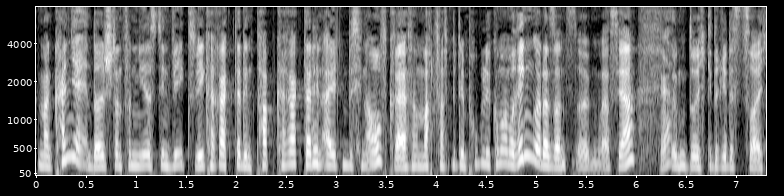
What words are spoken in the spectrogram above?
man kann ja in Deutschland von mir aus den WXW-Charakter, den Pub-Charakter, den alten ein bisschen aufgreifen und macht was mit dem Publikum am Ring oder sonst irgendwas, ja. ja. Irgend durchgedrehtes Zeug.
